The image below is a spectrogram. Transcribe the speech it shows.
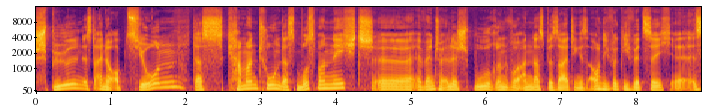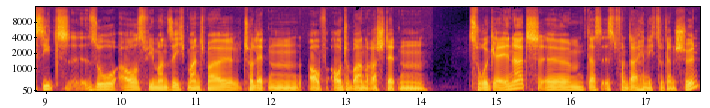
Spülen ist eine Option, das kann man tun, das muss man nicht. Äh, eventuelle Spuren woanders beseitigen ist auch nicht wirklich witzig. Äh, es sieht so aus, wie man sich manchmal Toiletten auf Autobahnraststätten zurückerinnert. Ähm, das ist von daher nicht so ganz schön.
